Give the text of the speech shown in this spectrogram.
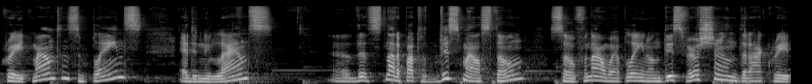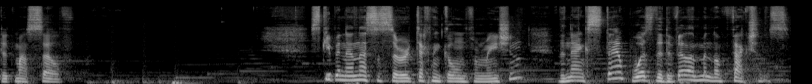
create mountains and plains, add new lands. Uh, that's not a part of this milestone, so for now we're playing on this version that I created myself. Skipping unnecessary technical information, the next step was the development of factions.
